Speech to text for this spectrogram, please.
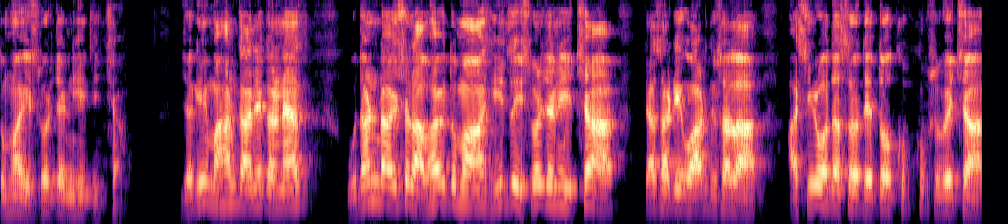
तुम्हा ईश्वरचरणी हीच इच्छा. जगी महान कार्य करण्यास उदंड आयुष्य लाभावे तुम्हा हीच ईश्वरचरणी इच्छा. त्यासाठी वाढदिवसाला आशीर्वादासह देतो खूप खूप शुभेच्छा.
